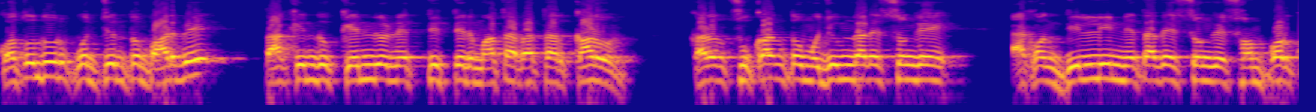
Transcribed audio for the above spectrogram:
কতদূর পর্যন্ত বাড়বে তা কিন্তু কেন্দ্রীয় নেতৃত্বের মাথা ব্যথার কারণ। কারণ সুকান্ত মজুমদারের সঙ্গে এখন দিল্লির নেতাদের সঙ্গে সম্পর্ক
